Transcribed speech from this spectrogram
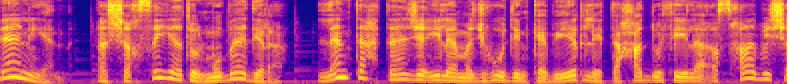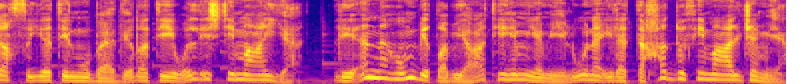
ثانيا الشخصية المبادرة. لن تحتاج إلى مجهود كبير للتحدث إلى أصحاب الشخصية المبادرة والاجتماعية لأنهم بطبيعتهم يميلون إلى التحدث مع الجميع.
